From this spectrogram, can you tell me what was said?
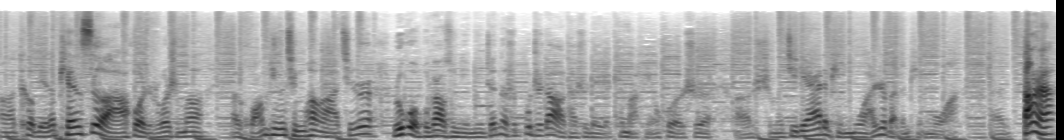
啊特别的偏色啊，或者说什么呃黄屏情况啊，其实如果不告诉你，你真的是不知道它是这个天马屏或者是呃什么 GDI 的屏幕啊，日本的屏幕啊。呃，当然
